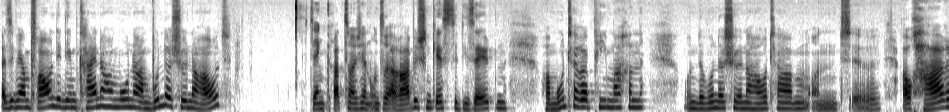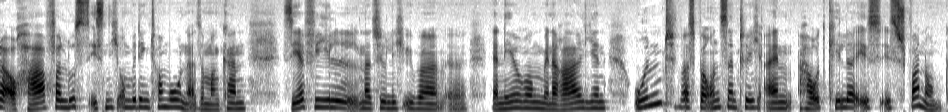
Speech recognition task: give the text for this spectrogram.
Also wir haben Frauen, die nehmen keine Hormone, haben wunderschöne Haut. Ich denke gerade zum Beispiel an unsere arabischen Gäste, die selten Hormontherapie machen und eine wunderschöne Haut haben. Und äh, auch Haare, auch Haarverlust ist nicht unbedingt Hormon. Also man kann sehr viel natürlich über äh, Ernährung, Mineralien und was bei uns natürlich ein Hautkiller ist, ist Spannung.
